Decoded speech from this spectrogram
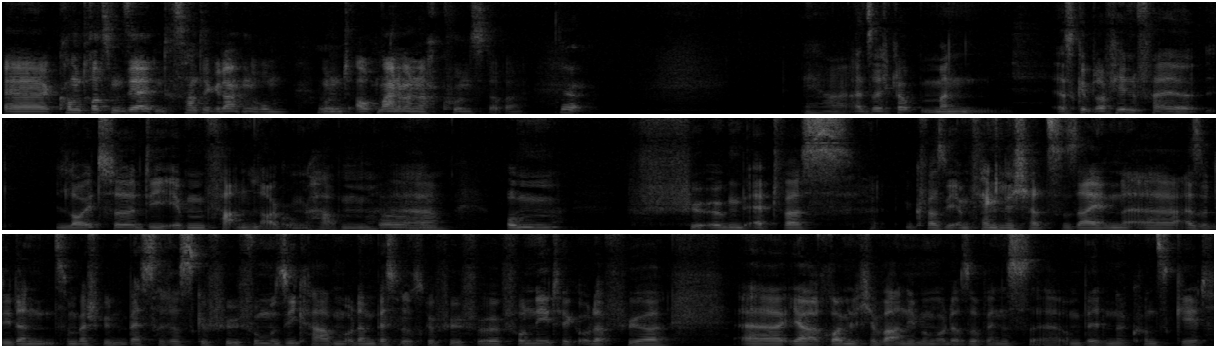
äh, kommen trotzdem sehr interessante Gedanken rum. Mhm. Und auch meiner Meinung nach Kunst dabei. Ja. Ja, also ich glaube, man, es gibt auf jeden Fall Leute, die eben Veranlagung haben, mhm. äh, um für irgendetwas quasi empfänglicher zu sein. Äh, also die dann zum Beispiel ein besseres Gefühl für Musik haben oder ein besseres Gefühl für Phonetik oder für äh, ja, räumliche Wahrnehmung oder so, wenn es äh, um bildende Kunst geht.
